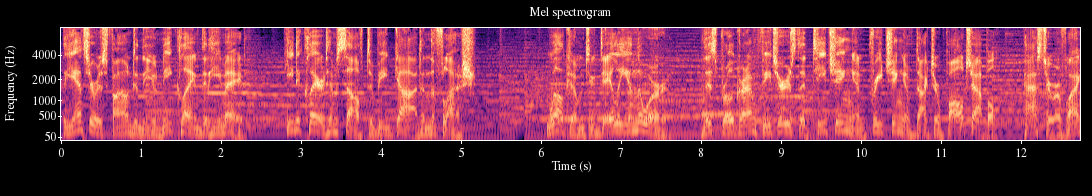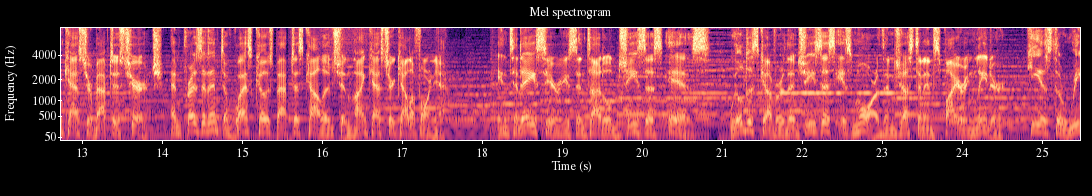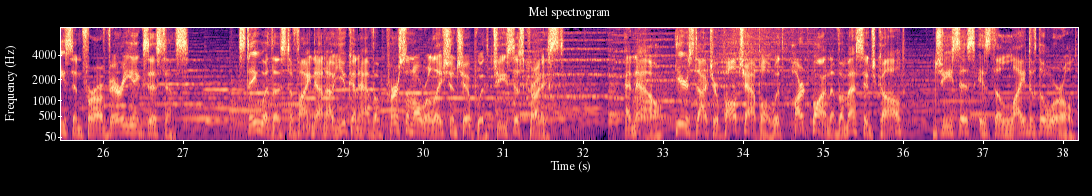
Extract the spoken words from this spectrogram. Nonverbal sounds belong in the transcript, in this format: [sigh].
The answer is found in the unique claim that he made. He declared himself to be God in the flesh. Welcome to Daily in the Word. This program features the teaching and preaching of Dr. Paul Chappell, pastor of Lancaster Baptist Church and president of West Coast Baptist College in Lancaster, California. In today's series entitled Jesus Is, we'll discover that Jesus is more than just an inspiring leader, He is the reason for our very existence. Stay with us to find out how you can have a personal relationship with Jesus Christ. And now, here's Dr. Paul Chappell with part one of a message called Jesus is the Light of the World.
